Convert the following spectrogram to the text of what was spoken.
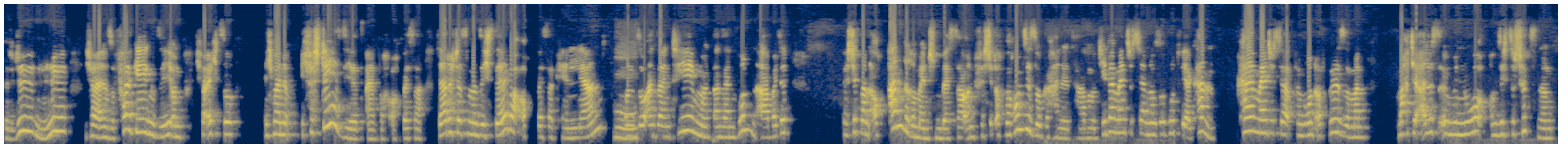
ich war so voll gegen sie und ich war echt so, ich meine, ich verstehe sie jetzt einfach auch besser. Dadurch, dass man sich selber auch besser kennenlernt mhm. und so an seinen Themen und an seinen Wunden arbeitet, versteht man auch andere Menschen besser und versteht auch, warum sie so gehandelt haben. Und jeder Mensch ist ja nur so gut, wie er kann. Kein Mensch ist ja von Grund auf böse. Man macht ja alles irgendwie nur, um sich zu schützen. Und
